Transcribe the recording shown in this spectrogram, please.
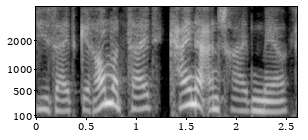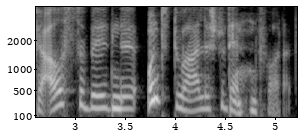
die seit geraumer Zeit keine Anschreiben mehr für Auszubildende und duale Studenten fordert.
